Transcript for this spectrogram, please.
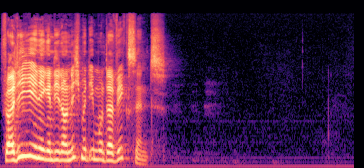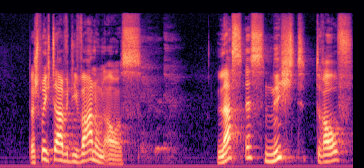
Für all diejenigen, die noch nicht mit ihm unterwegs sind. Da spricht David die Warnung aus. Lass es nicht drauf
